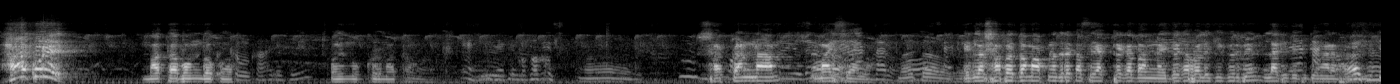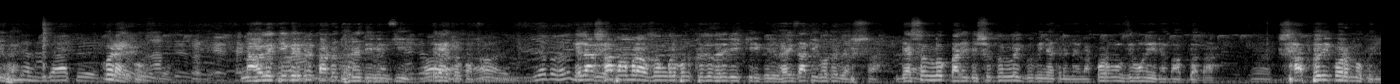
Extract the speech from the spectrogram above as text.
হা করে। মাথা বন্ধ কর। ওই মুখের মাথা। সাপটার নাম মাইসাল এগুলা সাপের দাম আপনাদের কাছে এক টাকা দাম নাই। দেখা পেলে কি করবেন? লাঠিতে পিটে মারা খাবেন। কি ভাই? আছে করাই কর। না হলে কি করবেন? কাকে ধরে দিবেন কি? এরাই তো কথা। হ্যাঁ, এলা সাপ আমরা জঙ্গলবন খুঁজে ধরে বিক্রি করি ভাই জাতিগত ব্যবসা। দেশের লোক বাড়ি বেশি দল গোবিনাথের মেলা। কর্মজীবনে এটা বাপ দাদা। সাপ ধরি কর্ম করি।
